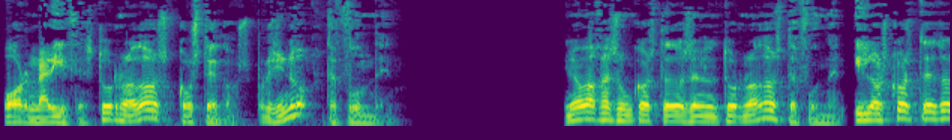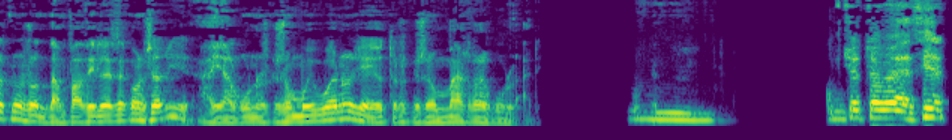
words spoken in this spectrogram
Por narices, turno 2, coste 2. Porque si no, te funden. Si no bajas un coste 2 en el turno 2, te funden. Y los costes 2 no son tan fáciles de conseguir. Hay algunos que son muy buenos y hay otros que son más regulares. Yo te voy a decir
